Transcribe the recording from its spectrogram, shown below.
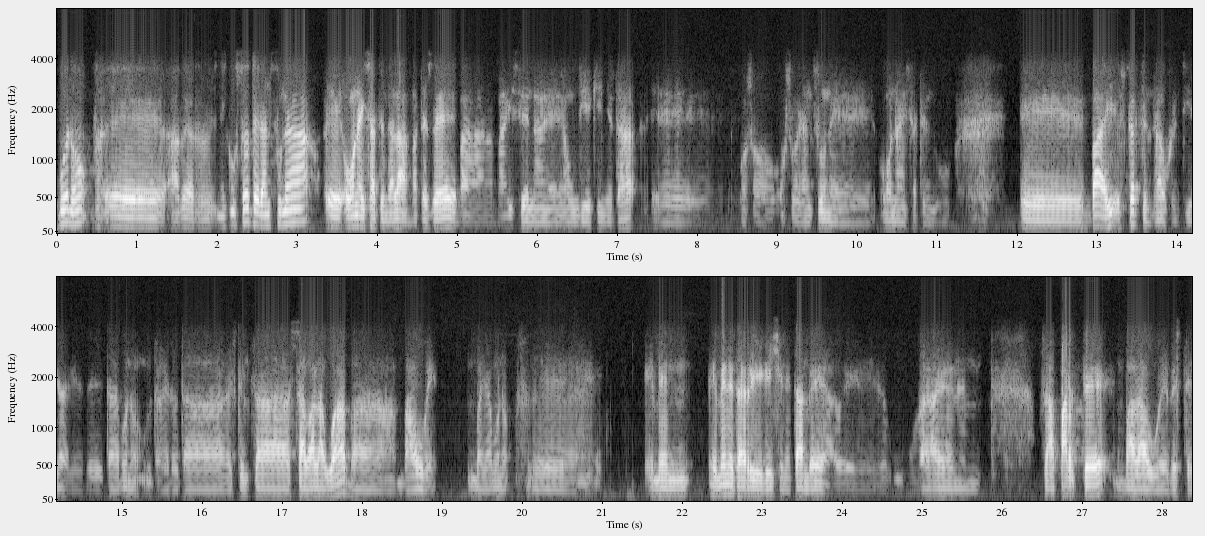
Bueno, eh, a ber, nik uste dut erantzuna eh, ona izaten dela, batez be, ba, ba izen eh, haundiekin eta eh, oso, oso erantzun eh, ona izaten du. Eh, bai, eskartzen da, gentia, eta, bueno, eta gero eta eskentza zabalagoa, ba, ba hobe. Baina, bueno, eh, hemen, hemen eta herri geixenetan, be, eh, udaren aparte, badau e, beste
